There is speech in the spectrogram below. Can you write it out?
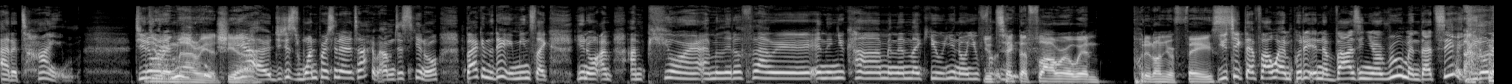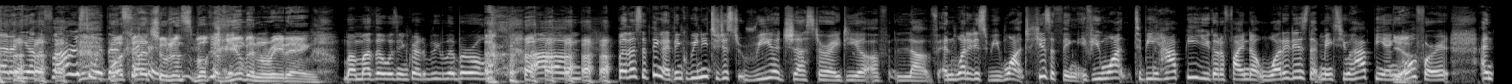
at a time. Do you know During what I mean? marriage, yeah. yeah, just one person at a time. I'm just, you know, back in the day, it means like, you know, I'm I'm pure, I'm a little flower, and then you come, and then like you, you know, you You take that flower away and put it on your face. you take that flower and put it in a vase in your room, and that's it. You don't add any other flowers to it. That's what kind it. of children's book have you been reading? My mother was incredibly liberal. um, but that's the thing. I think we need to just readjust our idea of love and what it is we want. Here's the thing if you want to be happy, you got to find out what it is that makes you happy and Yeah. go for it. And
